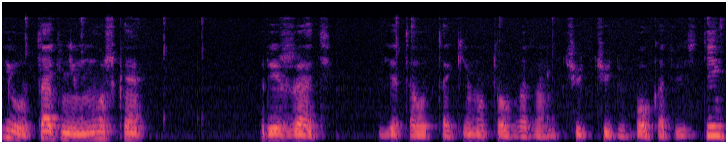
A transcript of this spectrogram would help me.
И вот так немножко прижать. Где-то вот таким вот образом. Чуть-чуть в бок отвести.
